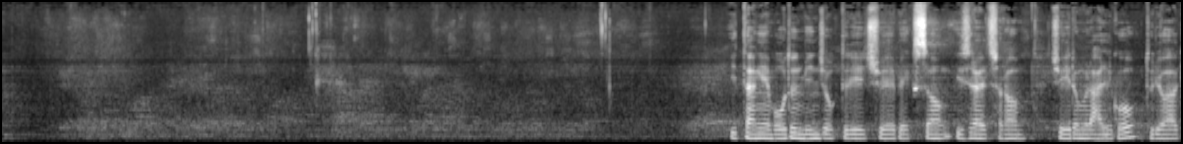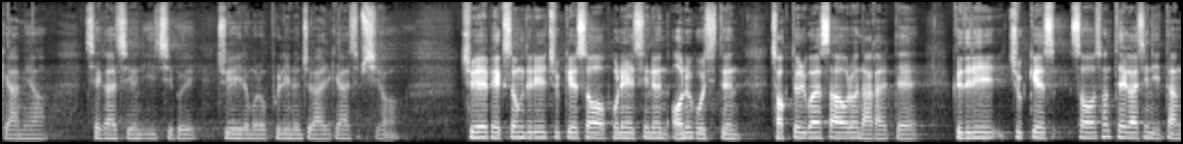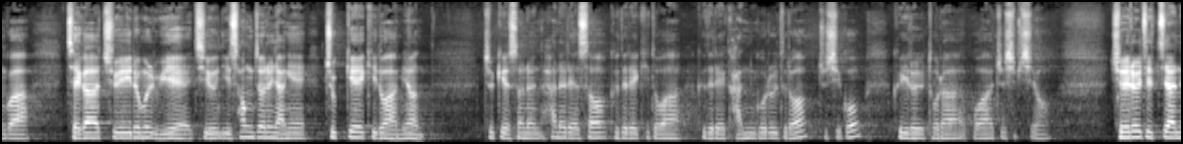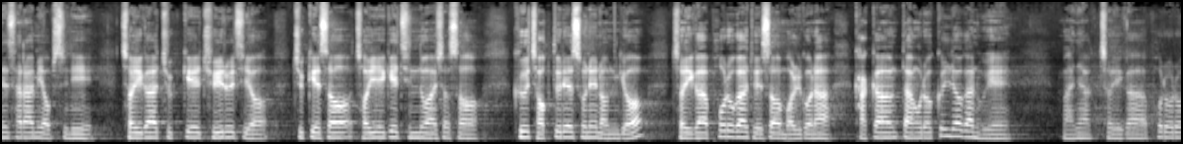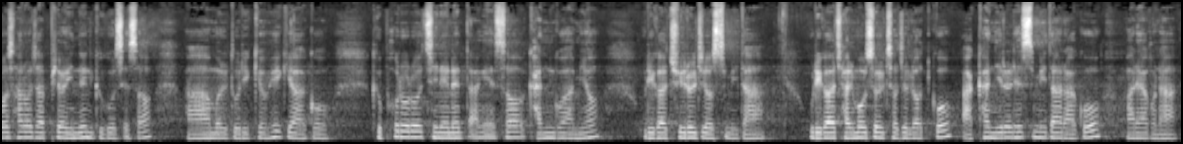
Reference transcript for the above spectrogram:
이 땅의 모든 민족들이 주의 백성 이스라엘처럼 주의 이름을 알고 두려워하게 하며 제가 지은 이 집의 주의 이름으로 불리는 줄 알게 하십시오. 주의 백성들이 주께서 보내시는 어느 곳이든 적들과 싸우러 나갈 때 그들이 주께서 선택하신 이 땅과 제가 주의 이름을 위해 지은 이 성전을 향해 주께 기도하면 주께서는 하늘에서 그들의 기도와 그들의 간구를 들어 주시고 그 일을 돌아보아 주십시오. 죄를 짓지 않는 사람이 없으니 저희가 주께 죄를 지어 주께서 저희에게 진노하셔서 그 적들의 손에 넘겨 저희가 포로가 돼서 멀거나 가까운 땅으로 끌려간 후에 만약 저희가 포로로 사로잡혀 있는 그곳에서 마음을 돌이켜 회개하고 그 포로로 지내는 땅에서 간구하며 우리가 죄를 지었습니다. 우리가 잘못을 저질렀고 악한 일을 했습니다라고 말하거나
